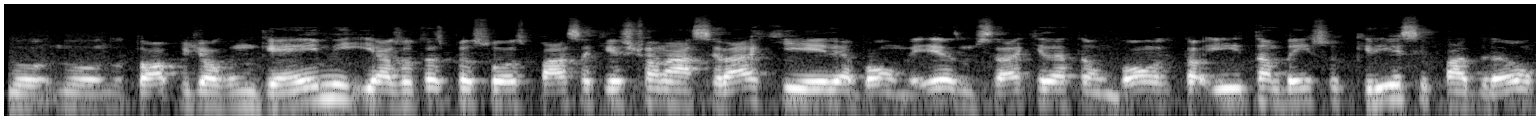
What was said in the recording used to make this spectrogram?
no, no, no, top de algum game e as outras pessoas passam a questionar: será que ele é bom mesmo? Será que ele é tão bom? E também isso cria esse padrão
